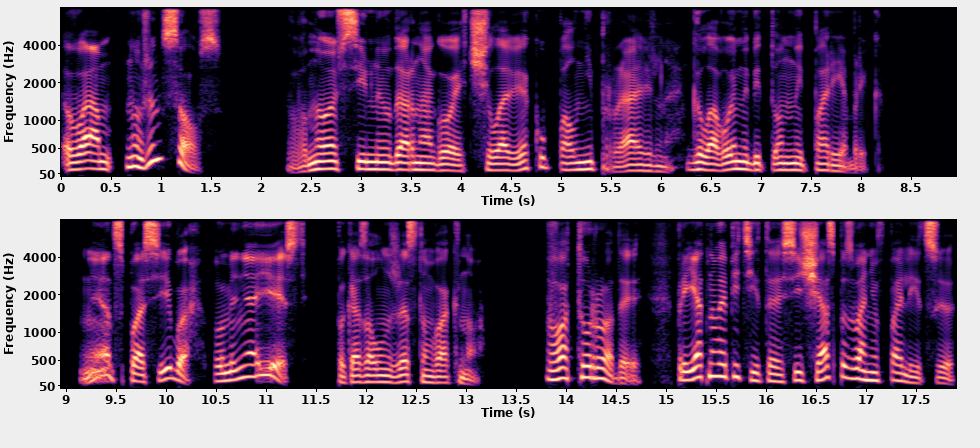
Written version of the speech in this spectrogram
Вам нужен соус?» Вновь сильный удар ногой. Человек упал неправильно, головой на бетонный поребрик. «Нет, спасибо, у меня есть», — показал он жестом в окно. «Вот уроды! Приятного аппетита! Сейчас позвоню в полицию»,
